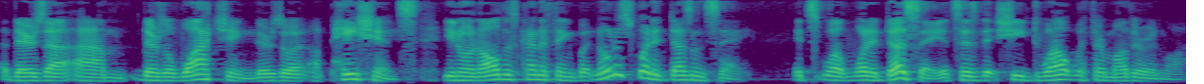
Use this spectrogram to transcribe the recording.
there's, a, um, there's a watching, there's a, a patience, you know, and all this kind of thing. But notice what it doesn't say. It's, well, what it does say. It says that she dwelt with her mother in law.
